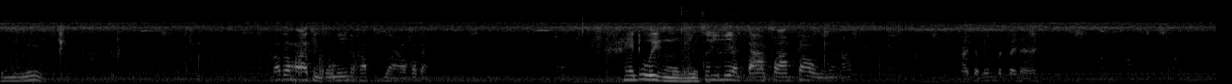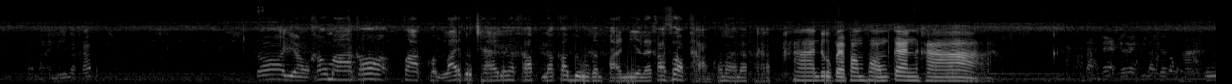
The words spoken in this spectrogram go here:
ตรงนี้ แล้วก็มาถึงตรงนี้นะครับ ยาวเข้าไปให้ดูอีกมุมเป็นสี่เหลี่ยมตามฟาร์มเก้าเลยนะครับ อาจจะเป็นไปไหนประมาณนี้นะครับ ก็เดี๋ยวเข้ามาก็ฝากกดไลค์กดแชร์ด้วยนะครับ แล้วก็ดูกันไปมีอะไรก็สอบถามเข้ามานะครับค่ะ ดูไปพร้อมๆกันค่ะ ด่านแรกเลยที่เราจะต้องหาคือ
